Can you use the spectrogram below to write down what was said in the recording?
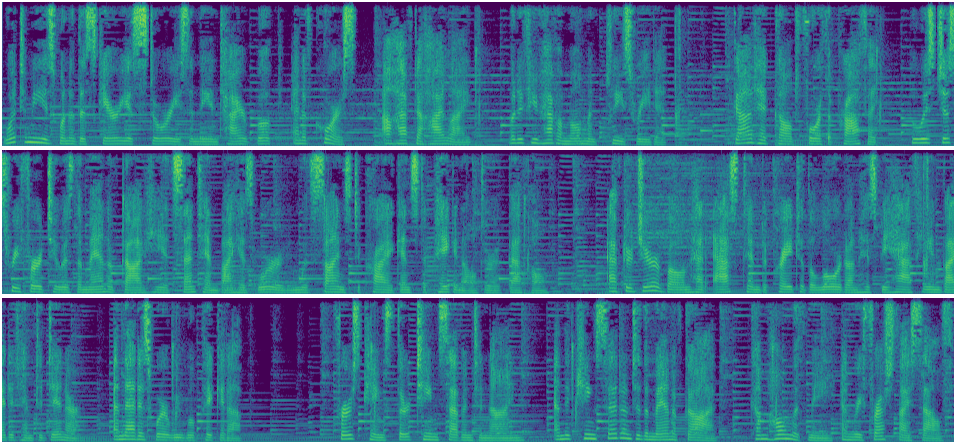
what to me is one of the scariest stories in the entire book, and of course, I'll have to highlight, but if you have a moment, please read it. God had called forth a prophet, who was just referred to as the man of God he had sent him by his word and with signs to cry against a pagan altar at Bethel. After Jeroboam had asked him to pray to the Lord on his behalf, he invited him to dinner, and that is where we will pick it up. 1 Kings 13 7 9 And the king said unto the man of God, Come home with me, and refresh thyself,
